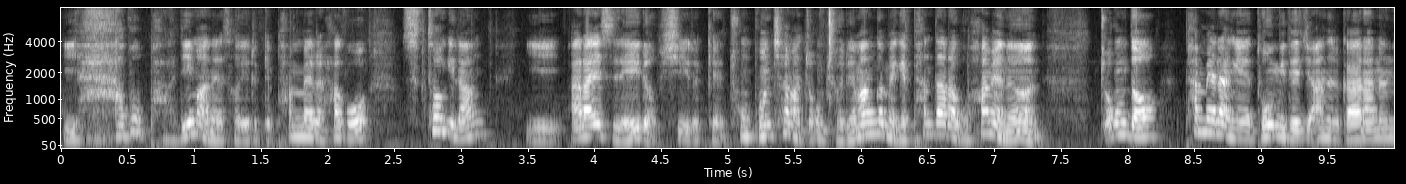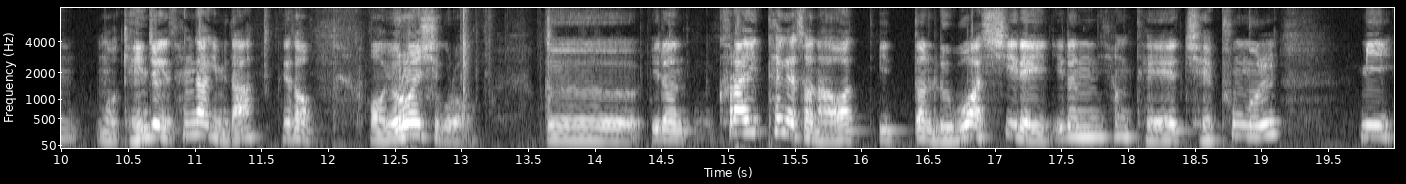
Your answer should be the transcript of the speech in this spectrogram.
이 하부 바디만 해서 이렇게 판매를 하고 stock이랑 이 RIS 레일 없이 이렇게 총 본체만 조금 저렴한 금액에 판다라고 하면은 조금 더 판매량에 도움이 되지 않을까라는 뭐 개인적인 생각입니다. 그래서 어 요런 식으로 그 이런 Krytac에서 나와 있던 LVOA C 레일 이런 형태의 제품을 미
